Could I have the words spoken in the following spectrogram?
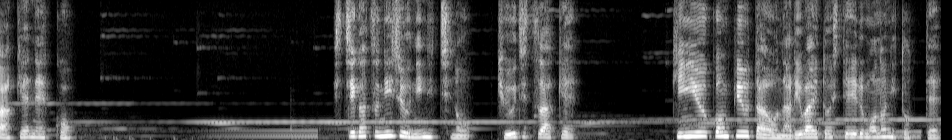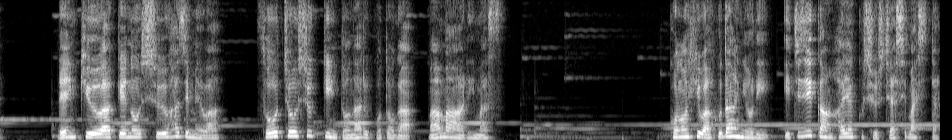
化け猫7月22日の休日明け、金融コンピューターをなりわいとしている者にとって、連休明けの週始めは早朝出勤となることがままあります。この日は普段より1時間早く出社しました。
